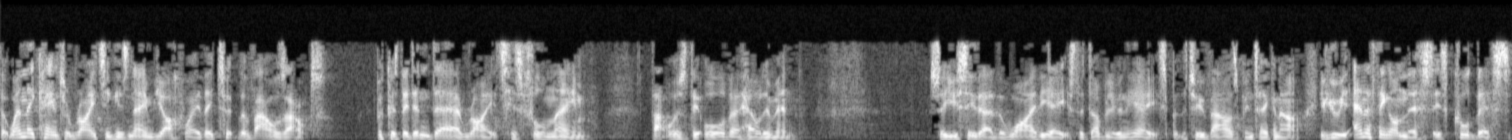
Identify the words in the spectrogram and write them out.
that when they came to writing his name, Yahweh, they took the vowels out because they didn't dare write his full name. That was the awe they held him in. So you see there the Y, the H, the W, and the H, but the two vowels have been taken out. If you read anything on this, it's called this.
